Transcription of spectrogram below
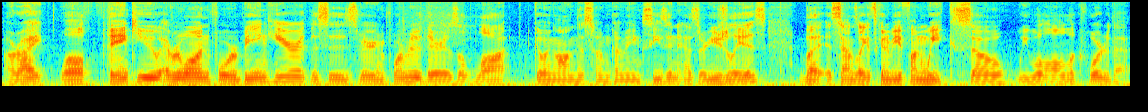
All right. Well, thank you everyone for being here. This is very informative. There is a lot going on this homecoming season, as there usually is, but it sounds like it's going to be a fun week, so we will all look forward to that.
